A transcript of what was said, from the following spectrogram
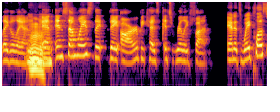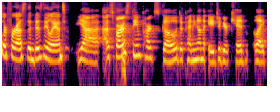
Legoland. Mhm. And in some ways they, they are because it's really fun. And it's way closer for us than Disneyland. Yeah, as far as theme parks go, depending on the age of your kid, like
